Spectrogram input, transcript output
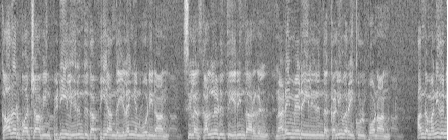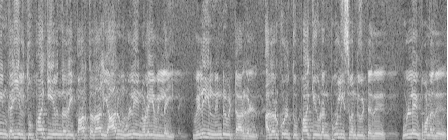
காதர் பாட்சாவின் பிடியில் இருந்து தப்பிய அந்த இளைஞன் ஓடினான். சிலர் கல்லெடுத்து எரிந்தார்கள். நடைமேடையில் இருந்த கழிவறைக்குள் போனான். அந்த மனிதனின் கையில் துப்பாக்கி இருந்ததை பார்த்ததால் யாரும் உள்ளே நுழையவில்லை. வெளியில் நின்று விட்டார்கள் அதற்குள் துப்பாக்கியுடன் போலீஸ் வந்துவிட்டது. உள்ளே போனது.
